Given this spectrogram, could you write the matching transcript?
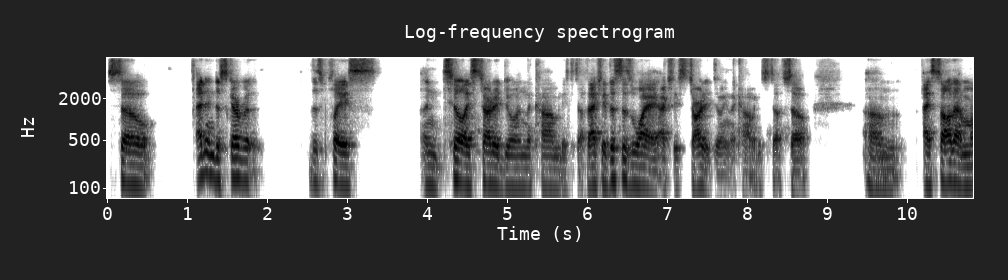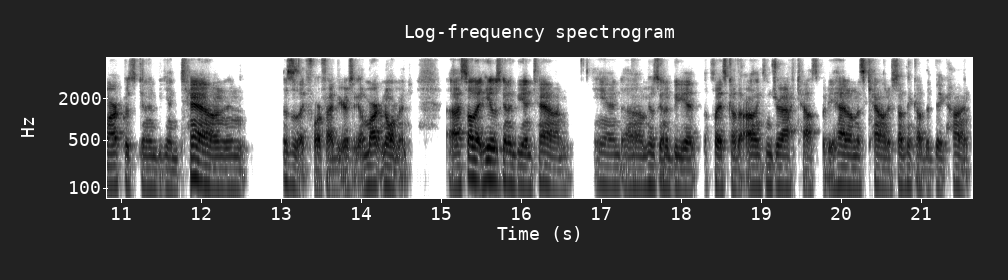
So I didn't discover this place until I started doing the comedy stuff. Actually, this is why I actually started doing the comedy stuff. So um, I saw that Mark was going to be in town, and this was like four or five years ago. Mark Normand, Uh, I saw that he was going to be in town, and um, he was going to be at a place called the Arlington Draft House, but he had on his calendar something called the Big Hunt.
